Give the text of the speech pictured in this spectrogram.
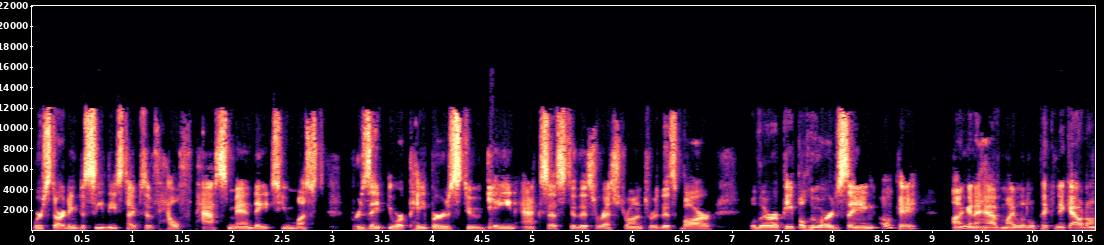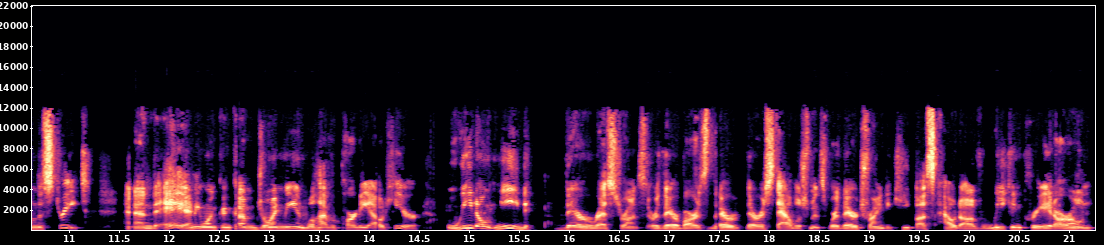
we're starting to see these types of health pass mandates. You must present your papers to gain access to this restaurant or this bar. Well there are people who are saying okay I'm going to have my little picnic out on the street. And hey, anyone can come join me and we'll have a party out here. We don't need their restaurants or their bars, their, their establishments where they're trying to keep us out of. We can create our own.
